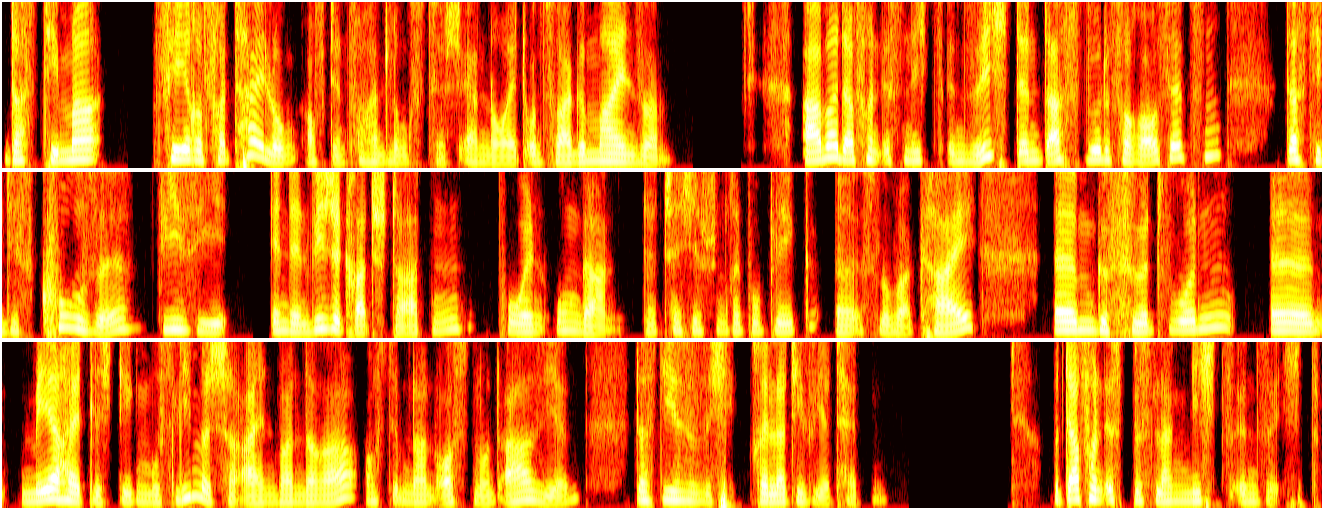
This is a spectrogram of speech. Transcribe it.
das Thema faire Verteilung auf den Verhandlungstisch erneut, und zwar gemeinsam. Aber davon ist nichts in Sicht, denn das würde voraussetzen, dass die Diskurse, wie sie in den Visegrad-Staaten, Polen, Ungarn, der Tschechischen Republik, äh, Slowakei, ähm, geführt wurden, äh, mehrheitlich gegen muslimische Einwanderer aus dem Nahen Osten und Asien, dass diese sich relativiert hätten. Und davon ist bislang nichts in Sicht.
